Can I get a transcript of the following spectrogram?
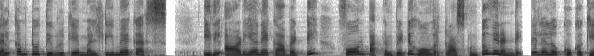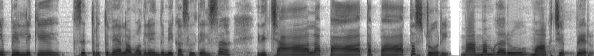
వెల్కమ్ టు తిరుకే మల్టీ మేకర్స్ ఇది ఆడియోనే కాబట్టి ఫోన్ పక్కన పెట్టి హోంవర్క్ రాసుకుంటూ వినండి. పిల్లలు కుక్కకి పిల్లికి శత్రుత్వం ఎలా మొదలైందో మీకు అసలు తెలుసా? ఇది చాలా పాత పాత స్టోరీ. మా అమ్మమ్మ గారు మాకు చెప్పారు.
